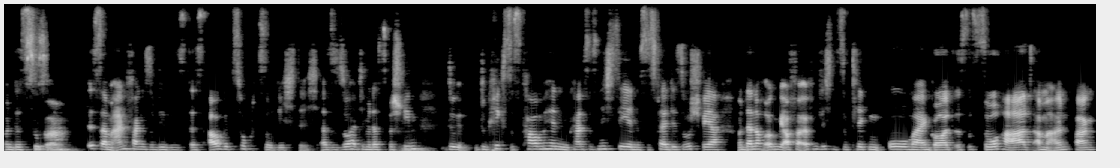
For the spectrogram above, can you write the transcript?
Und das Super. ist am Anfang so dieses, das Auge zuckt so richtig. Also so hat sie mir das beschrieben. Du, du kriegst es kaum hin, du kannst es nicht sehen, es, es fällt dir so schwer. Und dann noch irgendwie auf Veröffentlichen zu klicken, oh mein Gott, es ist so hart am Anfang.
